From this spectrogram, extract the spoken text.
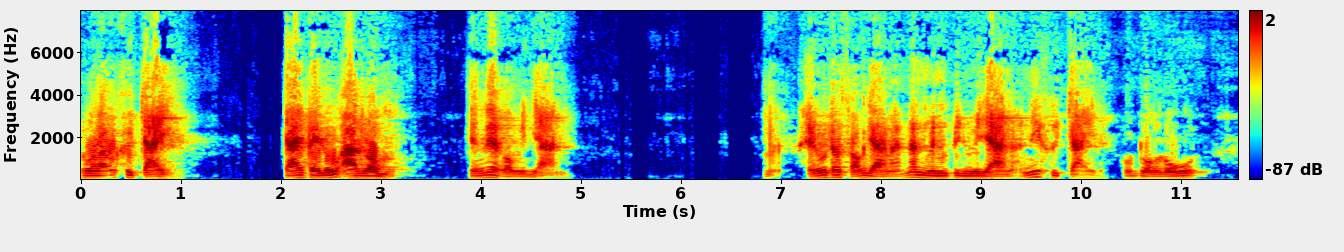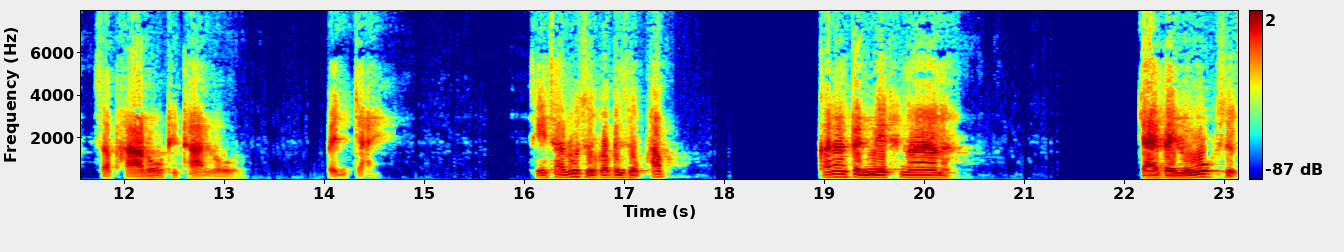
ตัวเราคือใจ ใจไปรู้อารมณ์ จึงเรียกว่าวิญญาณให้รู้ทั้งสองอย่างนะนั่นมันเป็นวิญญาณอันนี้คือใจผู้ดวงรู้ สภารู้ทิฏฐานรู้เป็นใจทีถ้ารู้สึกว่าเป็นสุขครับก็นั่นเป็นเวทนานะใจไปรู้สึก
